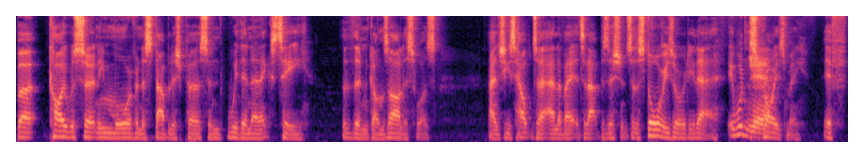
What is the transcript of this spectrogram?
but Kai was certainly more of an established person within NXT than Gonzalez was. And she's helped her elevate it to that position. So the story's already there. It wouldn't Yeah. surprise me if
